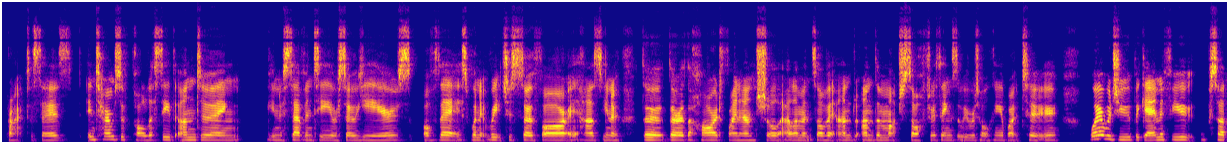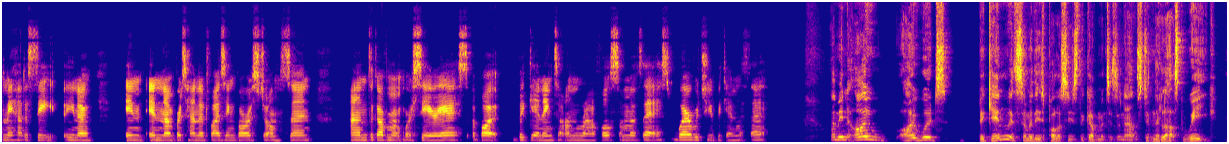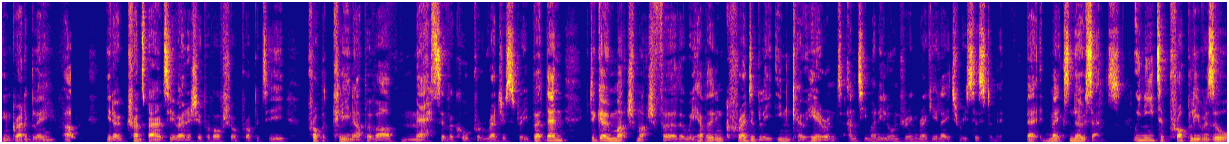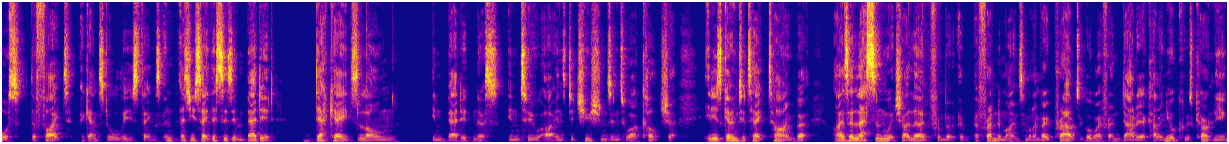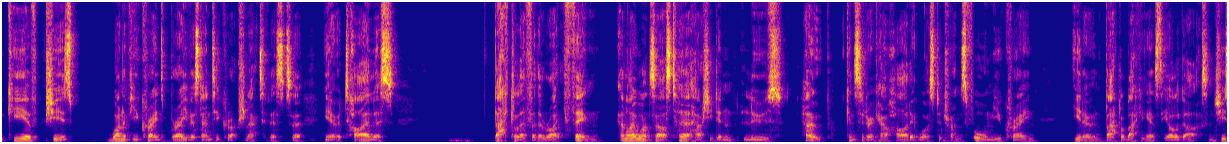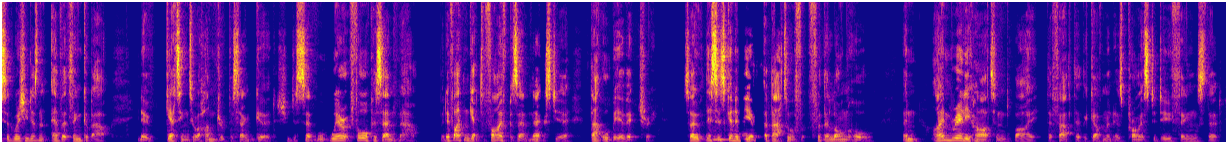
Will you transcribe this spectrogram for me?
practices in terms of policy. The undoing you know 70 or so years of this when it reaches so far it has you know there there are the hard financial elements of it and and the much softer things that we were talking about too where would you begin if you suddenly had a seat you know in in number 10 advising Boris Johnson and the government were serious about beginning to unravel some of this where would you begin with it i mean i i would begin with some of these policies the government has announced in the last week incredibly um, you know, transparency of ownership of offshore property, proper cleanup of our mess of a corporate registry. But then to go much, much further, we have an incredibly incoherent anti money laundering regulatory system. It, it makes no sense. We need to properly resource the fight against all these things. And as you say, this is embedded decades long embeddedness into our institutions, into our culture. It is going to take time, but Uh, as a lesson which I learned from a, a, friend of mine, someone I'm very proud to call my friend, Daria Kaleniuk, who's currently in Kiev. She is one of Ukraine's bravest anti-corruption activists, a, you know, a tireless battler for the right thing. And I once asked her how she didn't lose hope, considering how hard it was to transform Ukraine, you know, and battle back against the oligarchs. And she said, well, she doesn't ever think about, you know, getting to 100% good. She just said, well, we're at 4% now. But if I can get to 5% next year, that will be a victory. So this is mm. going to be a, a battle for, for the long haul. And I'm really heartened by the fact that the government has promised to do things that,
